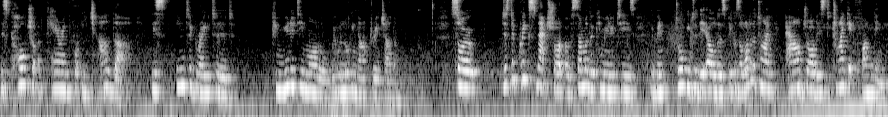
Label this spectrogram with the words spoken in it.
this culture of caring for each other, this integrated community model where we're looking after each other. So just a quick snapshot of some of the communities we've been talking to the elders because a lot of the time our job is to try and get funding,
